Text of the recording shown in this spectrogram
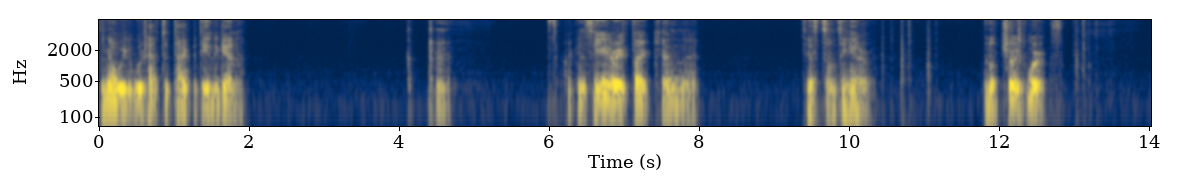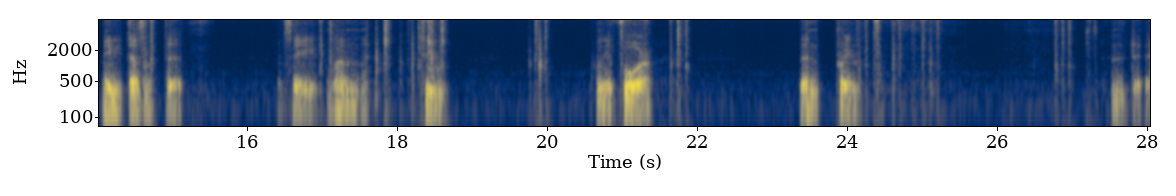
So now we would have to type it in again. I can see here if I can uh, test something here. Not sure it works. Maybe it doesn't. Uh, let's say one, two, 24. Then print. And uh,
